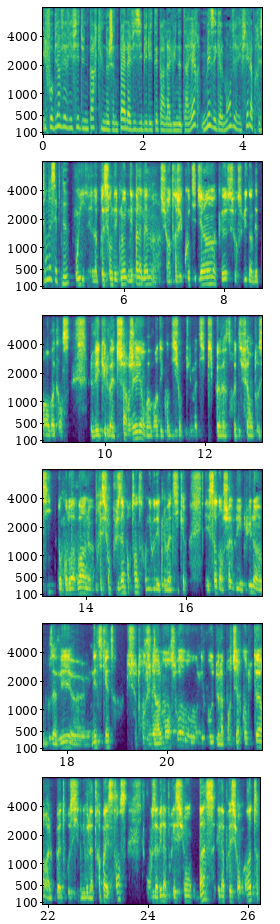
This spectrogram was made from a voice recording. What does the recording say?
Il faut bien vérifier d'une part qu'ils ne gênent pas la visibilité par la lunette arrière, mais également vérifier la pression de ses pneus. Oui, la pression des pneus n'est pas la même sur un trajet quotidien que sur celui d'un départ en vacances. Le véhicule va être chargé, on va avoir des conditions climatiques qui peuvent être différentes aussi. Donc, on doit avoir une pression plus importante au niveau des pneumatiques. Et ça, dans chaque véhicule, vous avez euh, une étiquette qui se trouve généralement soit au de la portière conducteur, elle peut être aussi au niveau de la trappe à essence. Vous avez la pression basse et la pression haute,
